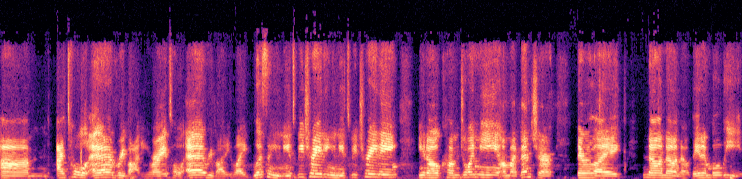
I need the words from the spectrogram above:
um, I told everybody, right? I told everybody, like, listen, you need to be trading, you need to be trading, you know, come join me on my venture. They were like, no, no, no, they didn't believe.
